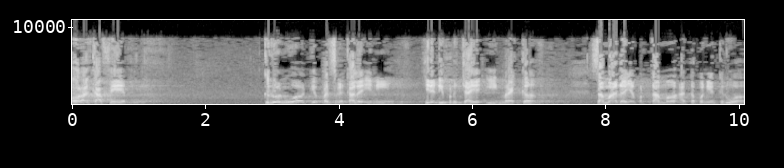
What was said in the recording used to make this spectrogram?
Orang kafir Kedua-dua tiupan sekala ini Tidak dipercayai mereka. Sama ada yang pertama Ataupun yang kedua.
